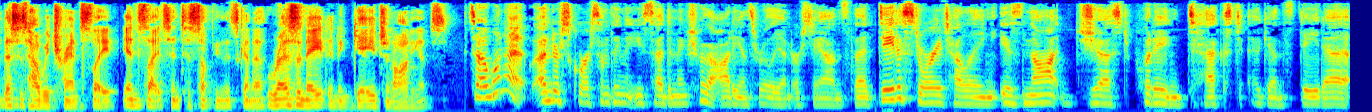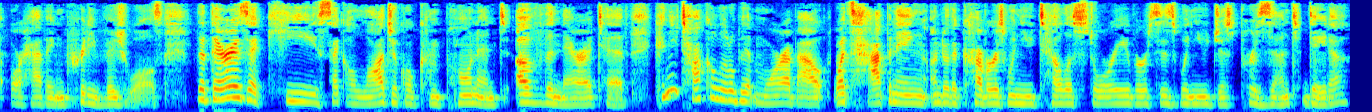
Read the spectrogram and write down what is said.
this is how we translate insights into something that's going to resonate and engage an audience. So I want to underscore something that you said to make sure the audience really understands that data storytelling is not just putting text against data or having pretty visuals, that there is a key psychological component of the narrative. Can you talk a little bit more about what's happening under the covers when you tell a story versus when you just present data?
